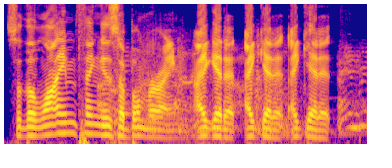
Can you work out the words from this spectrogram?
So the lime thing is a boomerang. I get it, I get it, I get it.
